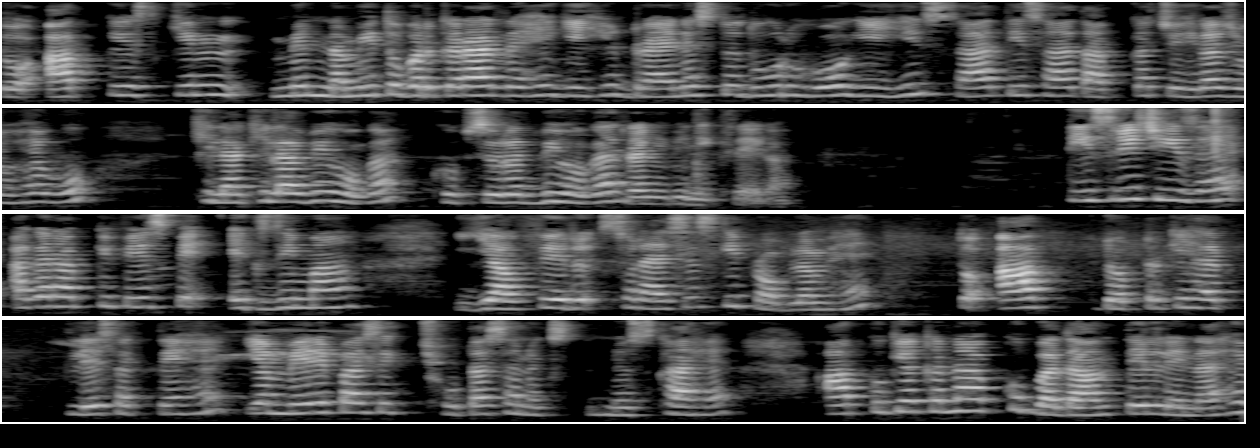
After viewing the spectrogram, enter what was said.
तो आपके स्किन में नमी तो बरकरार रहेगी ही ड्राइनेस तो दूर होगी ही, साथ ही साथ आपका चेहरा जो है वो खिला खिला भी होगा, खूबसूरत भी होगा, रंग भी निखरेगा। तीसरी चीज़ है, अगर आपके फेस पे एक्जिमा या फिर सोराइसिस की प्रॉब्लम है तो आप डॉक्टर की हेल्प ले सकते हैं। या मेरे पास एक छोटा सा नुस्खा है, आपको क्या करना है, आपको बादाम तेल लेना है,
